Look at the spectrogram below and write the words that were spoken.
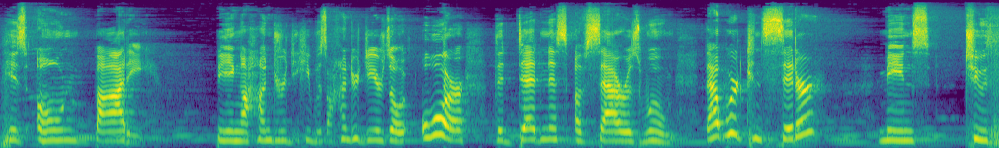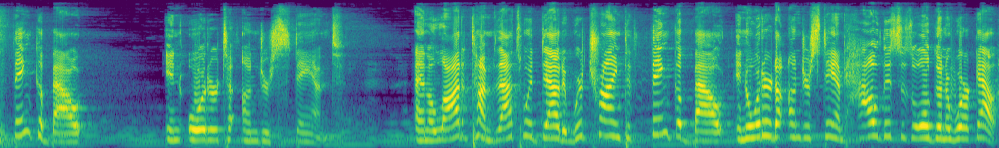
his own body being a hundred he was a hundred years old or the deadness of sarah's womb that word consider means to think about in order to understand and a lot of times that's what doubted we're trying to think about in order to understand how this is all going to work out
